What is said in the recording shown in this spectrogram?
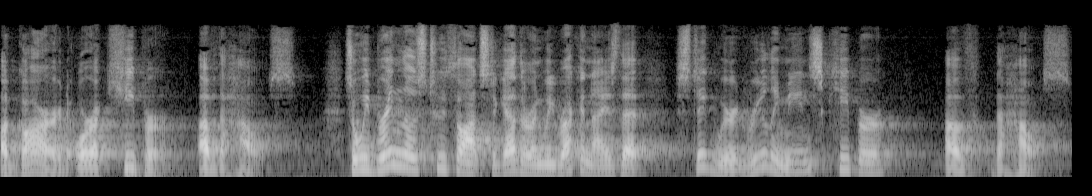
a guard or a keeper of the house. So we bring those two thoughts together and we recognize that stigweard really means keeper of the house.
